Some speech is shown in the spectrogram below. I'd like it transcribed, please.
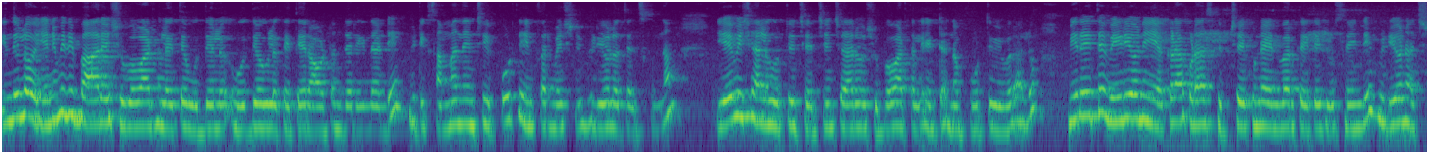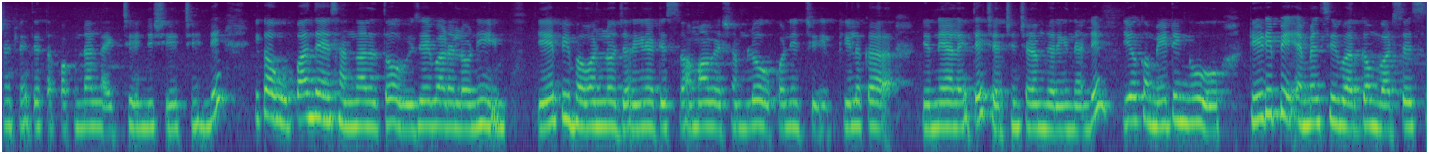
ఇందులో ఎనిమిది భారీ శుభవార్తలు అయితే ఉద్యోగ ఉద్యోగులకైతే రావడం జరిగిందండి. వీటికి సంబంధించి పూర్తి ఇన్ఫర్మేషన్ వీడియోలో తెలుసుకుందాం. ఏ విషయాల గురించి చర్చించారు శుభవార్తలు ఏంటన్న పూర్తి వివరాలు మీరైతే వీడియోని ఎక్కడా కూడా స్కిప్ చేయకుండా ఎండ్ వరకు అయితే చూసేయండి. వీడియో నచ్చినట్లయితే తప్పకుండా లైక్ చేయండి షేర్ చేయండి. ఇక ఉపాధ్యాయ సంఘాలతో విజయవాడలోని ఏపీ భవన్లో జరిగినట్టు సమావేశంలో కొన్ని చి- కీలక నిర్ణయాలు అయితే చర్చించడం జరిగిందండి. ఈ యొక్క మీటింగు టీడీపీ ఎమ్మెల్సీ వర్గం వర్సెస్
